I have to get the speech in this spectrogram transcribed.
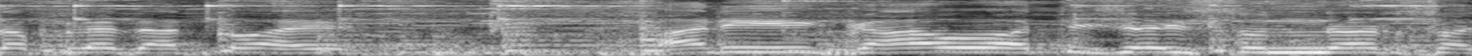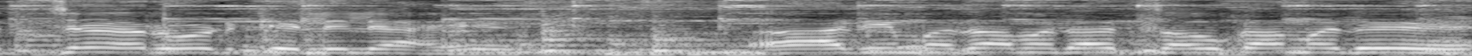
जपला जातो आहे. आणि गाव अतिशय सुंदर स्वच्छ रोड केलेले आहे. आणि मधामधा चौकामध्ये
